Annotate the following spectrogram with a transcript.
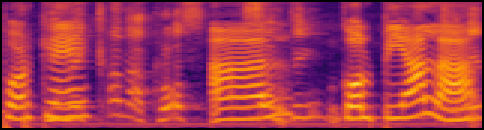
Porque al golpearla,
